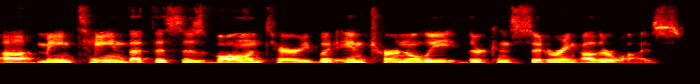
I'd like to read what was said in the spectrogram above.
uh, maintained that this is voluntary, but internally they're considering otherwise.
